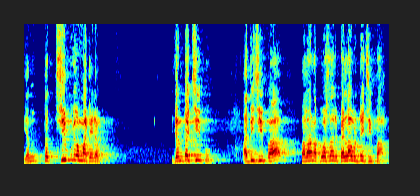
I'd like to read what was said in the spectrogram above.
ఎంత చీప్గా మాట్లాడావు ఎంత చీపు. అది చీపా? పలానా పోసారి పెళ్ళా ఉంటే చీపా?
